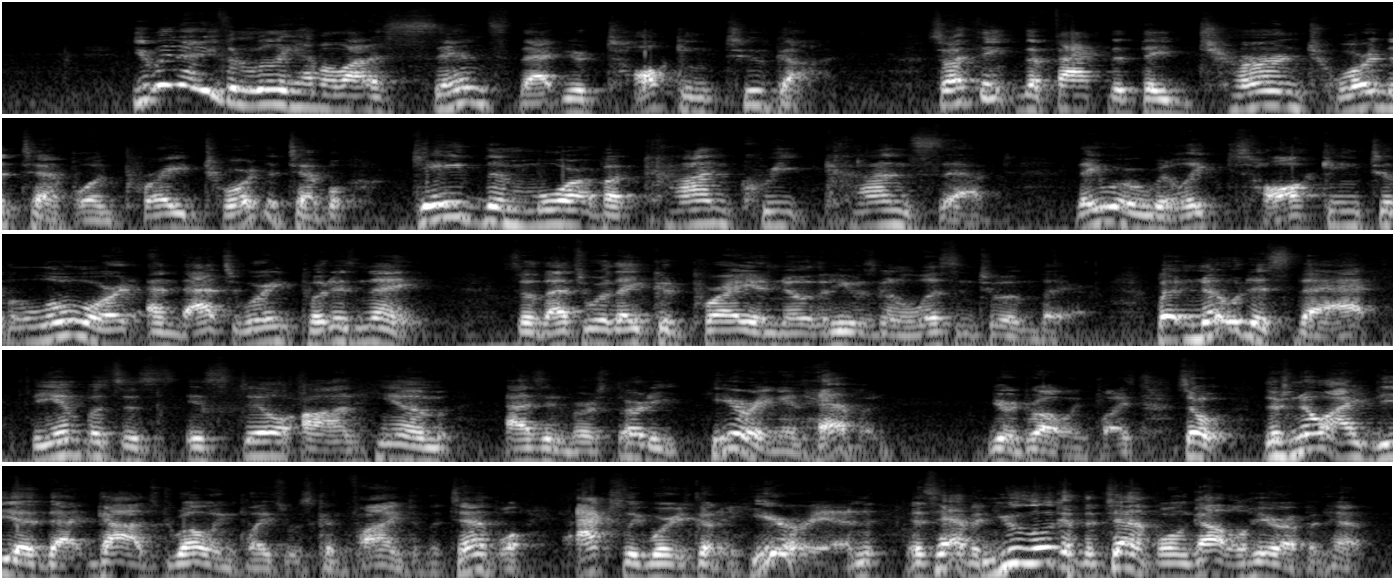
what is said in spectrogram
you may not even really have a lot of sense that you're talking to God. So I think the fact that they turned toward the temple and prayed toward the temple gave them more of a concrete concept. They were really talking to the Lord, and that's where He put His name. So that's where they could pray and know that He was going to listen to them there. But notice that the emphasis is still on Him, as in verse 30, hearing in heaven your dwelling place. So there's no idea that God's dwelling place was confined to the temple. Actually, where he's going to hear in is heaven. You look at the temple and God will hear up in heaven.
